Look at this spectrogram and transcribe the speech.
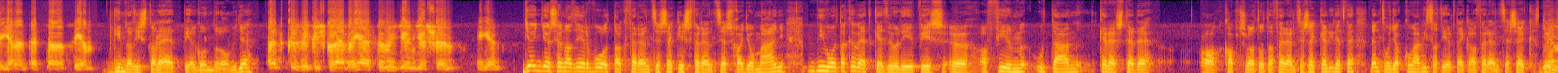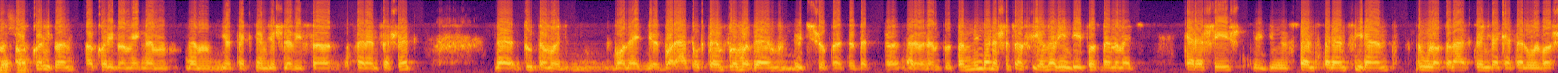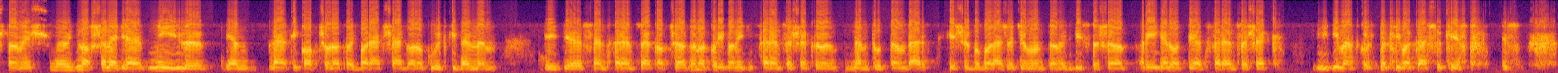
jelentette a film. Gimnazista lehettél, gondolom, ugye? Hát középiskolában jártam, hogy gyöngyösen, igen. Gyöngyösen azért voltak ferencesek és ferences hagyomány. Mi volt a következő lépés? A film után kerested-e a kapcsolatot a ferencesekkel, illetve nem tudom, hogy akkor már visszatértek a ferencesek gyöngyösre. Akkoriban, akkoriban még nem, nem jöttek gyöngyösre vissza a ferencesek, de tudtam, hogy van egy barátok temploma, de úgy sokkal többet erről nem tudtam. Minden esetre a film elindított bennem egy keresést, egy Szent Ferenc iránt, róla talált könyveket elolvastam, és lassan egyre mélyülő ilyen lelki kapcsolat vagy barátság alakult ki bennem így Szent Ferenccel kapcsolatban. Akkoriban így Ferencesekről nem tudtam, bár később a Balázs atya mondta, hogy biztos a régen ott élt Ferencesek így imádkoztak hivatásukért, és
